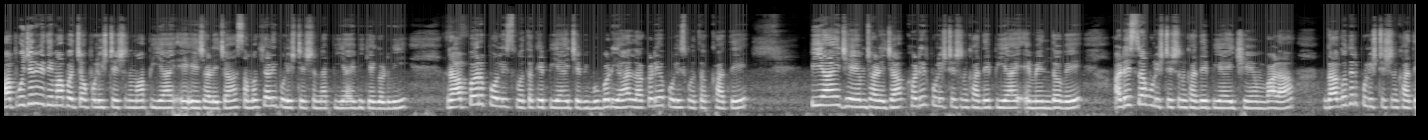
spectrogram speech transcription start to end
આ પૂજન વિધિમાં ભચાઉ પોલીસ સ્ટેશનમાં PI A A Jadeja, Samakhiyali police સ્ટેશનના PI V K Gadhvi, Rapar police મથકે PI J B Bubadiya, Lakadiya police મથક ખાતે PI J M Jadeja, Khadir police station ખાતે PI M N Dave Adesara police station ખાતે PI J M Vala, Gagodar police station ખાતે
